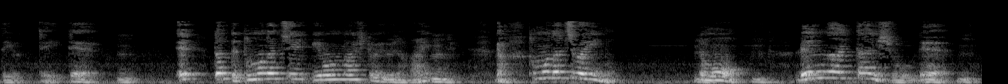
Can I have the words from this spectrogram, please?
て言っていてうん。うんえだって友達いろんな人いるじゃない、うん。いや友達はいいの。でも、うん。恋愛対象で、うん。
